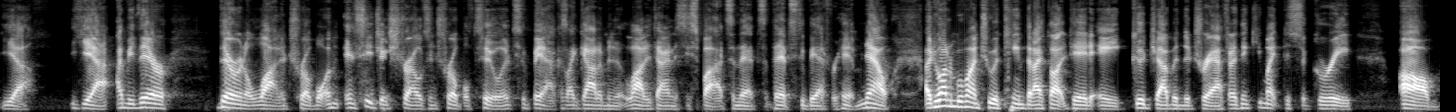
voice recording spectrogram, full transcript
Yeah, yeah. I mean, they're they're in a lot of trouble, and, and CJ Stroud's in trouble too. It's too bad because I got him in a lot of dynasty spots, and that's that's too bad for him. Now, I do want to move on to a team that I thought did a good job in the draft. I think you might disagree. Um,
